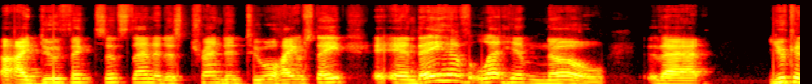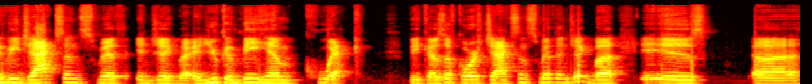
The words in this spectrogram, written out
I do think since then it has trended to Ohio State, and they have let him know that you can be Jackson Smith-Njigba, and you can be him quick because, of course, Jackson Smith-Njigba is uh,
